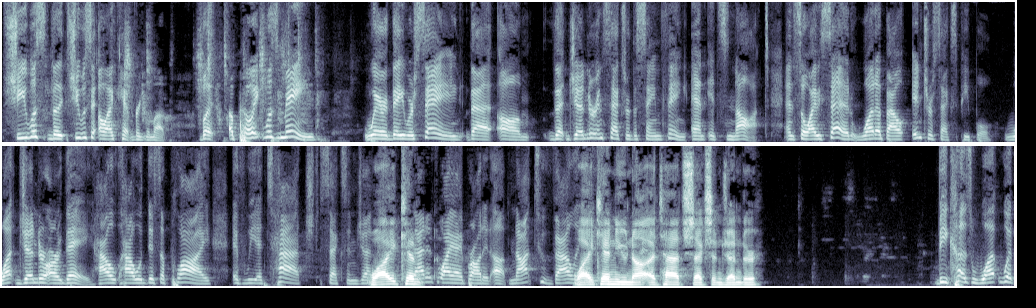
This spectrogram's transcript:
She was the she was saying, oh, I can't bring them up, but a point was made where they were saying that um that gender and sex are the same thing and it's not and so i said what about intersex people what gender are they how how would this apply if we attached sex and gender Why can that is why i brought it up not to validate. why can you not attach sex and gender? because what would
